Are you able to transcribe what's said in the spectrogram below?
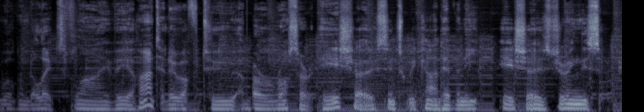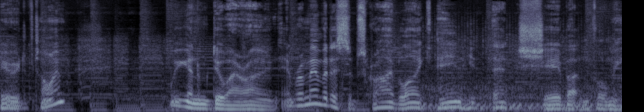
Welcome to Let's Fly VFR. Today off to Barossa Air Show. Since we can't have any air shows during this period of time, we're going to do our own. And remember to subscribe, like, and hit that share button for me.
